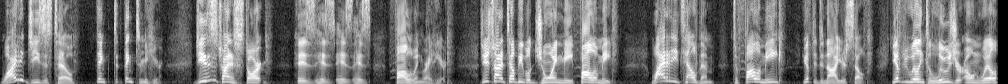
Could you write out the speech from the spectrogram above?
Why did Jesus tell think to, think to me here. Jesus is trying to start his his his his following right here. Jesus trying to tell people join me, follow me. Why did he tell them to follow me, you have to deny yourself. You have to be willing to lose your own will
